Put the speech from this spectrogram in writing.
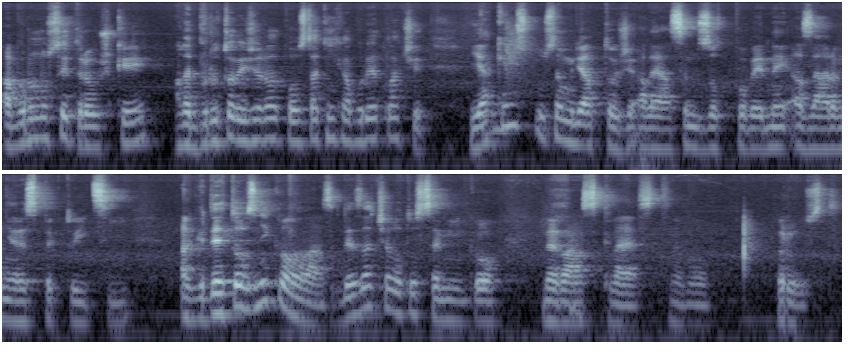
a budu nosit roušky, ale budu to vyžadovat po ostatních a budu je tlačit. Jakým způsobem udělat to, že ale já jsem zodpovědný a zároveň respektující? A kde to vzniklo u vás? Kde začalo to semínko ve vás kvést nebo růst?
